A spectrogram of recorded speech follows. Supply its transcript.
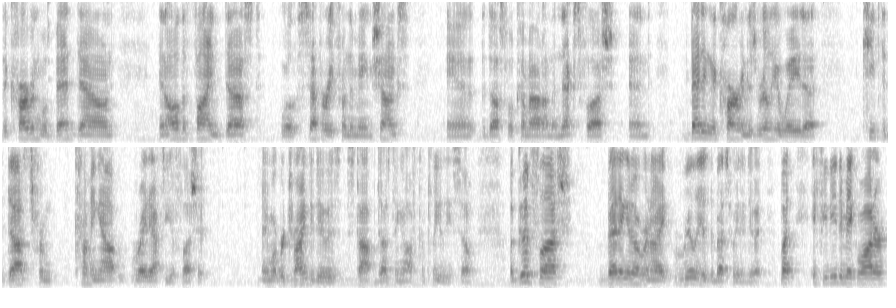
the carbon will bed down and all the fine dust will separate from the main chunks and the dust will come out on the next flush and bedding the carbon is really a way to keep the dust from coming out right after you flush it. And what we're trying to do is stop dusting off completely. So a good flush, bedding it overnight really is the best way to do it. But if you need to make water,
